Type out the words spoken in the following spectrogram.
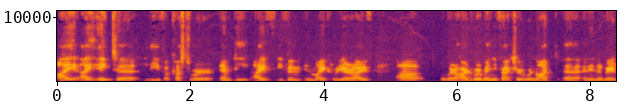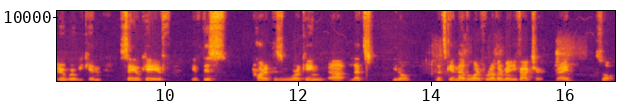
I I hate to leave a customer empty. I've even in my career, I've uh, we're a hardware manufacturer. We're not uh, an integrator where we can say, okay, if if this product isn't working, uh, let's you know let's get another one from another manufacturer, right? So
